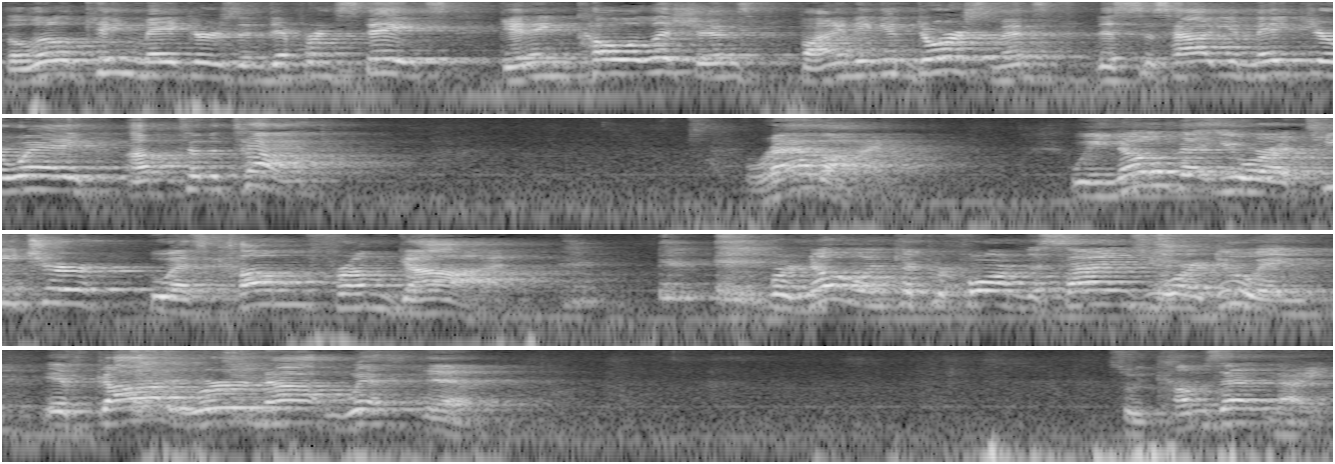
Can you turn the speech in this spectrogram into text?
the little kingmakers in different states, getting coalitions, finding endorsements. This is how you make your way up to the top. Rabbi, we know that you are a teacher who has come from God. For no one could perform the signs you are doing if God were not with him. So he comes at night.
